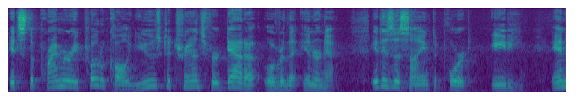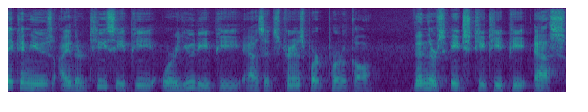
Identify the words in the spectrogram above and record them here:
It's the primary protocol used to transfer data over the internet. It is assigned to port 80 and it can use either TCP or UDP as its transport protocol. Then there's HTTPS,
